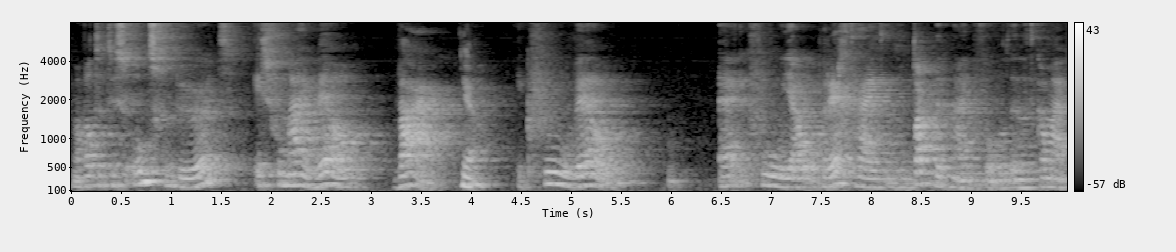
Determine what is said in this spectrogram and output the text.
maar wat er tussen ons gebeurt, is voor mij wel waar. Ja. Ik voel wel, hè, ik voel jouw oprechtheid in contact met mij bijvoorbeeld, en dat kan mij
